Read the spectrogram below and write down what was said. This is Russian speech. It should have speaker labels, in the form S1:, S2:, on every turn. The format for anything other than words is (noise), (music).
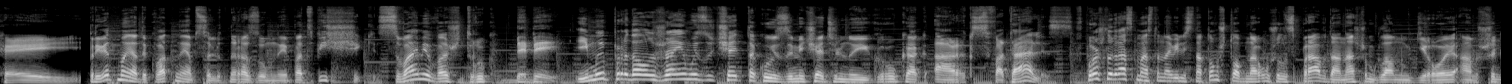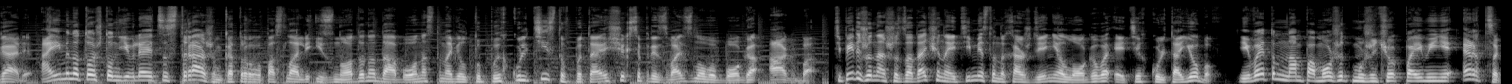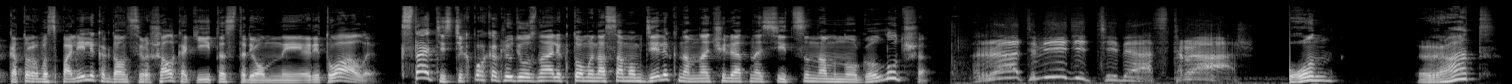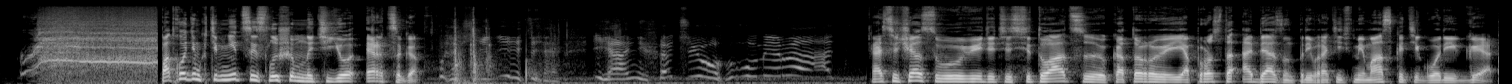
S1: Хей! Привет, мои адекватные, абсолютно разумные подписчики. С вами ваш друг Бебей. И мы продолжаем изучать такую замечательную игру, как Arx Fatalis. В прошлый раз мы остановились на том, что обнаружилась правда о нашем главном герое Амшигаре. А именно то, что он является стражем, которого послали из Нодана, дабы он остановил тупых культистов, пытающихся призвать злого бога Агба. Теперь же наша задача найти местонахождение логова этих культоебов. И в этом нам поможет мужичок по имени Эрцог, которого спалили, когда он совершал какие-то стрёмные ритуалы. Кстати, с тех пор, как люди узнали, кто мы на самом деле, к нам начали относиться намного лучше.
S2: Рад видеть тебя, страж!
S1: Он рад? Подходим к темнице и слышим нытье Эрцога.
S2: Пощадите, я не хочу умирать!
S1: А сейчас вы увидите ситуацию, которую я просто обязан превратить в мемас категории Г.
